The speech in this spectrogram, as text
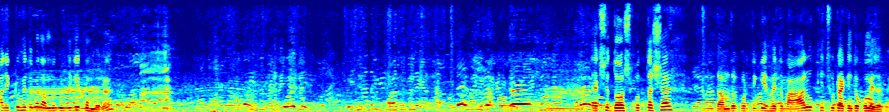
আর একটু হয়তো বা দাম দর গিয়ে কমবে না? একশো দশ প্রত্যাশা, দাম দর করতে গিয়ে হয়তো বা আরও কিছুটা কিন্তু কমে যাবে।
